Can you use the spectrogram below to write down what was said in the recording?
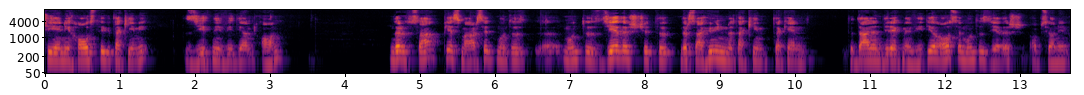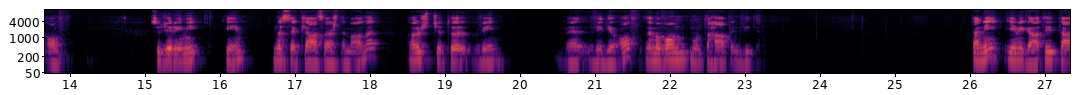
që jeni hosti i takimit zgjidhni videon on ndërsa pjesëmarrësit mund të mund të zgjedhësh që të ndërsa hyjnë në takim të kenë të dalin direkt me video ose mund të zgjedhësh opsionin off. Sugjerimi im, nëse klasa është e madhe, është që të vijnë me video off dhe më vonë mund të hapin videon. Tani jemi gati ta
